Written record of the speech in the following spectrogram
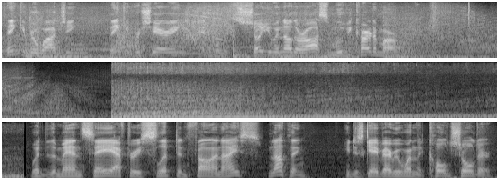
Thank you for watching, thank you for sharing, and we'll show you another awesome movie car tomorrow. What did the man say after he slipped and fell on ice? Nothing. He just gave everyone the cold shoulder.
